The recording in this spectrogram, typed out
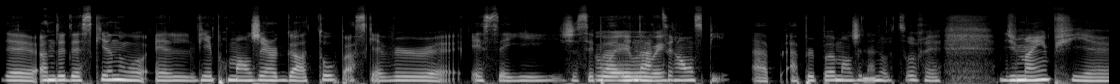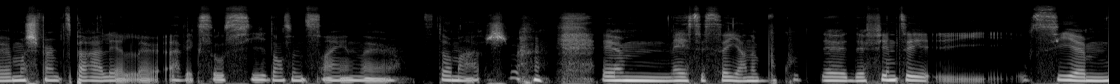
de Under the Skin où elle vient pour manger un gâteau parce qu'elle veut essayer, je sais pas, une attirance, puis elle, elle peut pas manger de la nourriture euh, d'humain. Puis euh, moi, je fais un petit parallèle euh, avec ça aussi dans une scène. Petit hommage. Euh, mais c'est ça, il y en a beaucoup de, de films. aussi, euh,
